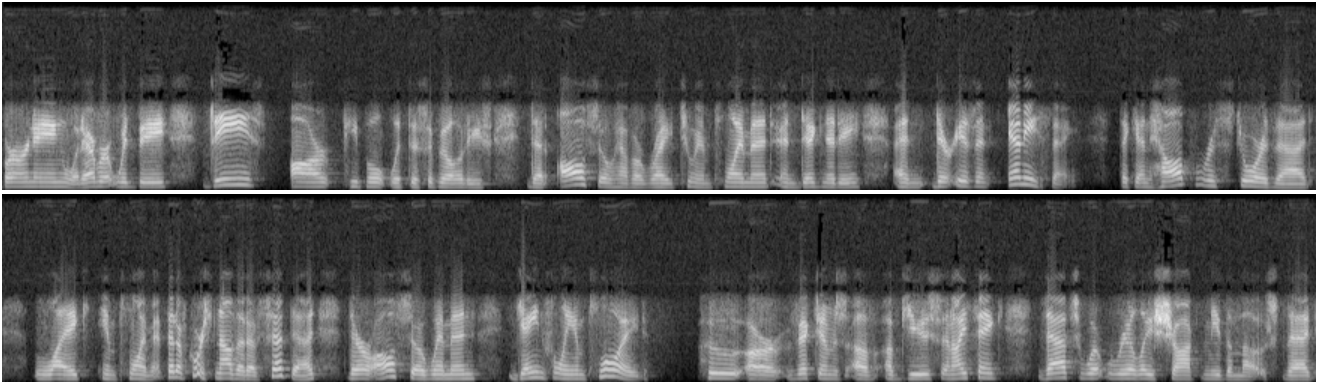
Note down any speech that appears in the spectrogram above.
burning, whatever it would be. These are people with disabilities that also have a right to employment and dignity, and there isn't anything that can help restore that like employment. But of course, now that I've said that, there are also women gainfully employed who are victims of abuse. And I think that's what really shocked me the most, that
